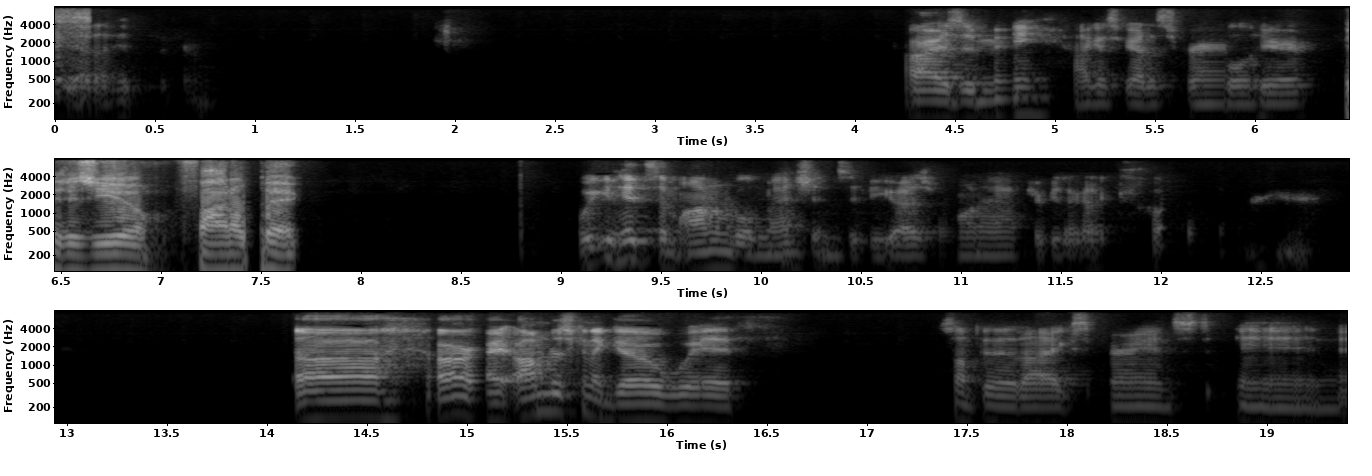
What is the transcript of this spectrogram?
Yeah, that hit different. All right, is it me? I guess I got to scramble here. It is you. Final pick. We could hit some honorable mentions if you guys want after, because I got a couple here. Uh, all right. I'm just gonna go with something that I experienced in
